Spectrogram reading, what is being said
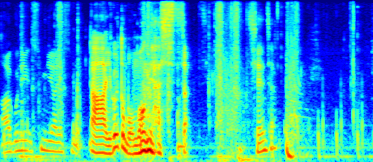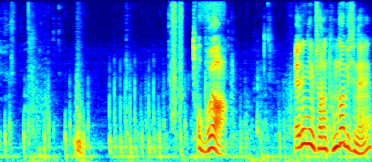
아군이 승리하였습니다. 아 이걸 또 못 먹냐 진짜 진짜 어 뭐야? 에릭님 저랑 동갑이시네.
